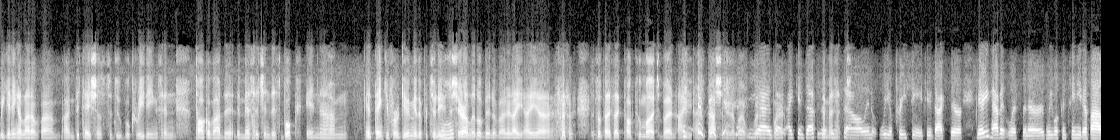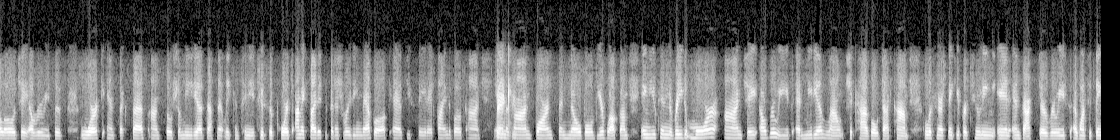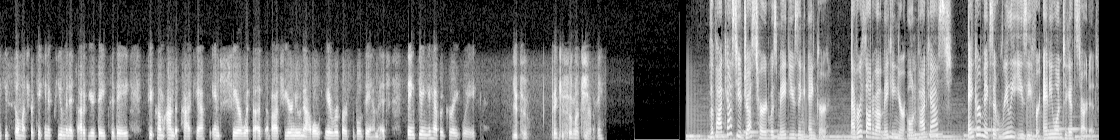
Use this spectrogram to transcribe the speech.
be getting a lot of um, invitations to do book readings and talk about the, the message in this book. And um, and thank you for giving me the opportunity thank to share you. a little bit about it. I, I uh, sometimes I talk too much, but I, I'm passionate about what yes, I, what I, I can definitely tell, and we appreciate you, Doctor. There you have it, listeners. We will continue to follow J.L. Ruiz's work and success on social media. Definitely continue to support. I'm excited to finish reading that book, as you stated. Find the book on Thank Amazon, you. Barnes and Noble. You're welcome, and you can read more on J. L. Ruiz at MediaLoungeChicago.com. Listeners, thank you for tuning in. And Dr. Ruiz, I want to thank you so much for taking a few minutes out of your day today to come on the podcast and share with us about your new novel, Irreversible Damage. Thank you, and you have a great week. You too. Thank you so much. Bye. The podcast you just heard was made using Anchor. Ever thought about making your own podcast? Anchor makes it really easy for anyone to get started.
